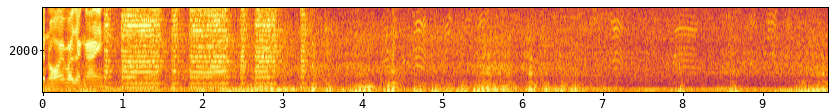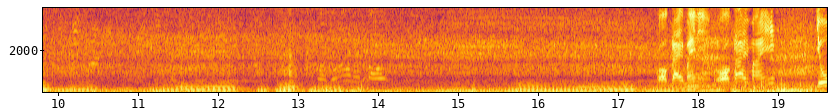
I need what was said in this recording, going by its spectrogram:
ยน้อยว่ายังไง ออกได้ไหมเนี่ย ออกได้ไหม อยู่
